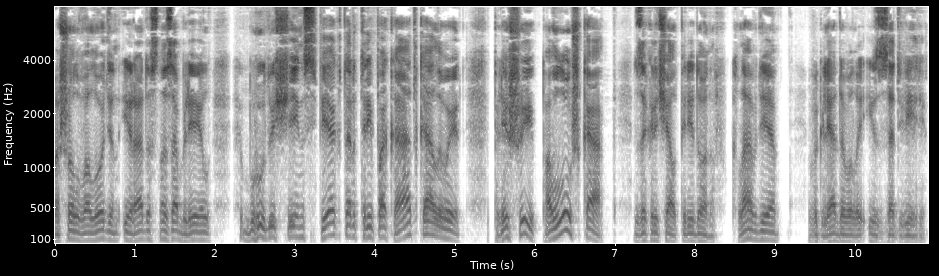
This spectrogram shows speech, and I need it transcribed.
Вошел Володин и радостно заблеял. «Будущий инспектор трепака откалывает! Пляши, Павлушка!» — закричал Передонов. Клавдия выглядывала из-за двери.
